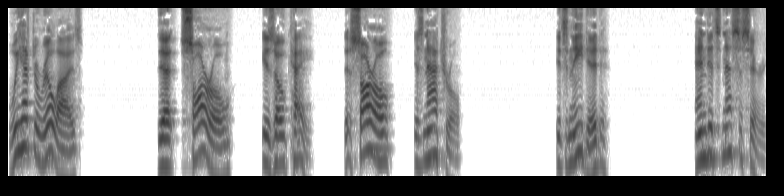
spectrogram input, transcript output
we have to realize that sorrow is okay, that sorrow is natural, it's needed, and it's necessary.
